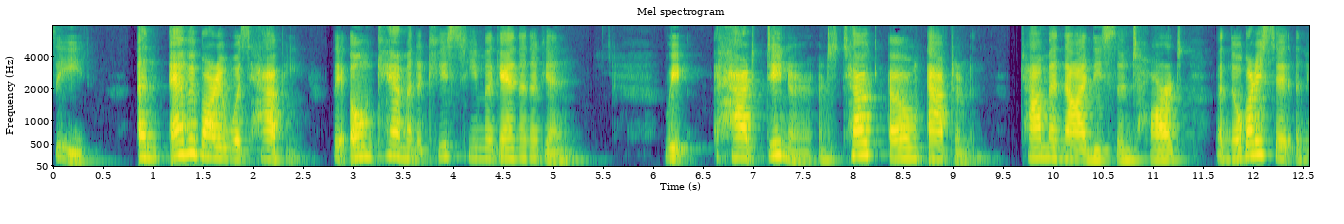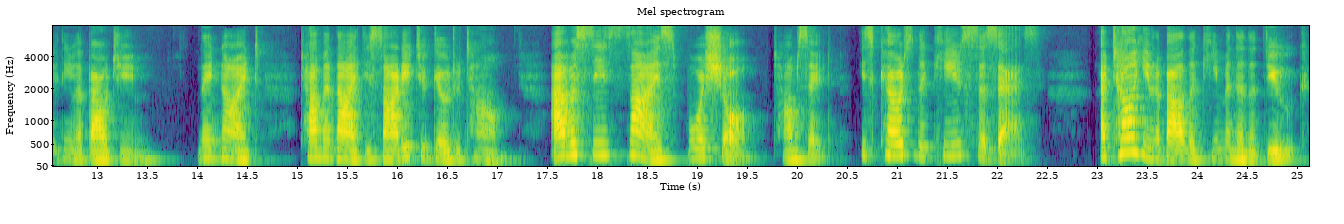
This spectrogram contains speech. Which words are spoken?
Sid, and everybody was happy. They all came and kissed him again and again. We had dinner and talked all afternoon. Tom and I listened hard, but nobody said anything about Jim. That night, Tom and I decided to go to town. I've seen signs for sure, Tom said. It's called the King's Success. I told him about the king and the duke.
